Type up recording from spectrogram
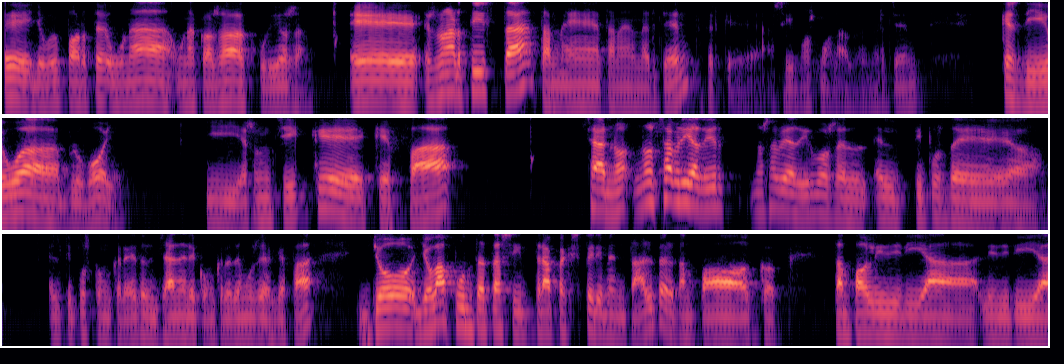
eh, jo avui porte una, una cosa curiosa. Eh, és un artista, també també emergent, perquè així mos mola l'emergent, que es diu uh, Blue Boy i és un xic que, que fa... O sigui, no, no sabria dir no sabria dir-vos el, el tipus de uh, el tipus concret, el gènere concret de música que fa. Jo, jo va apuntat així trap experimental, però tampoc, tampoc li diria, li diria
